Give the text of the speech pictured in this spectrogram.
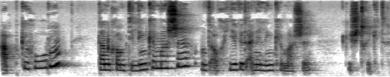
abgehoben, dann kommt die linke Masche und auch hier wird eine linke Masche gestrickt.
